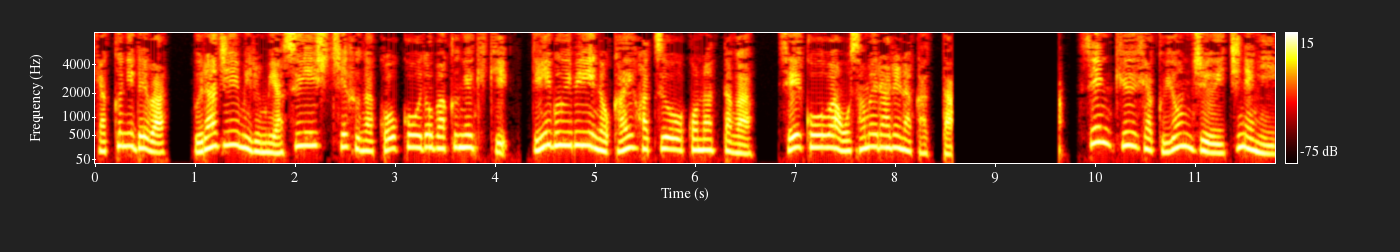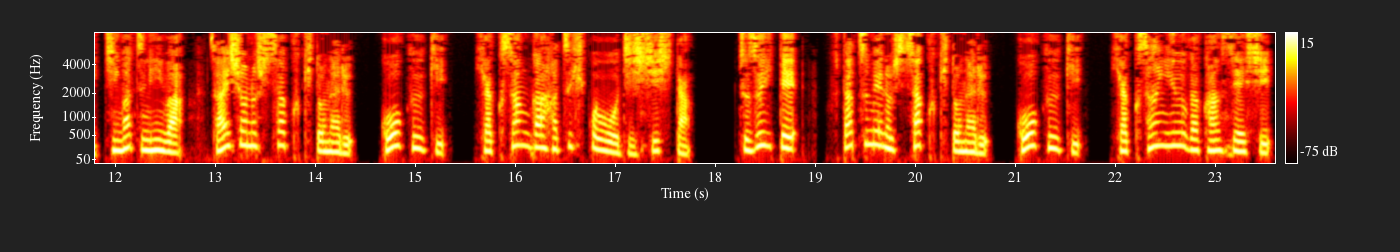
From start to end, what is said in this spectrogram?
102では、ブラジーミル・ミャスイシチェフが高高度爆撃機 DVB の開発を行ったが、成功は収められなかった。1941年1月には最初の試作機となる航空機103が初飛行を実施した。続いて二つ目の試作機となる航空機 103U が完成し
